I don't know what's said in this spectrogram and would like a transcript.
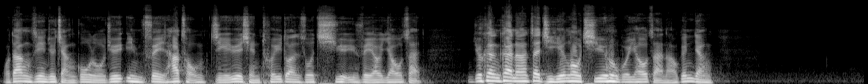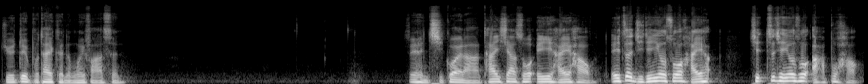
我当然之前就讲过了，我觉得运费他从几个月前推断说七月运费要腰斩，你就看看呢，在几天后七月会不会腰斩啊？我跟你讲，绝对不太可能会发生。所以很奇怪啦，他一下说 A 还好，哎，这几天又说还好，前之前又说啊不好，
